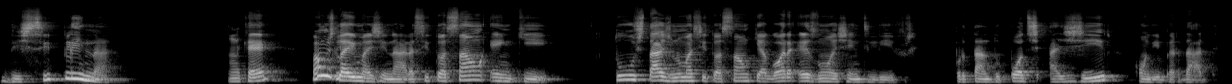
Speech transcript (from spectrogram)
disciplina. Ok? Vamos lá imaginar a situação em que tu estás numa situação que agora és um agente livre. Portanto, podes agir com liberdade.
